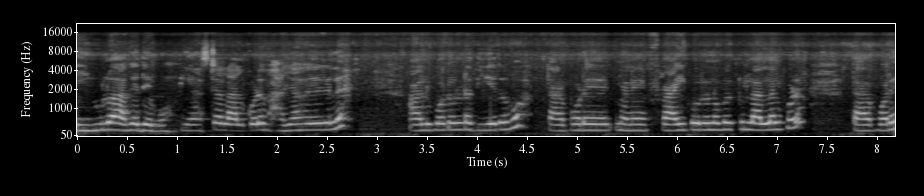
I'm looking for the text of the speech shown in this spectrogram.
এইগুলো আগে দেবো। পেঁয়াজটা লাল করে ভাজা হয়ে গেলে আলু পটলটা দিয়ে দেবো, তারপরে মানে ফ্রাই করে নেব একটু লাল লাল করে, তারপরে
